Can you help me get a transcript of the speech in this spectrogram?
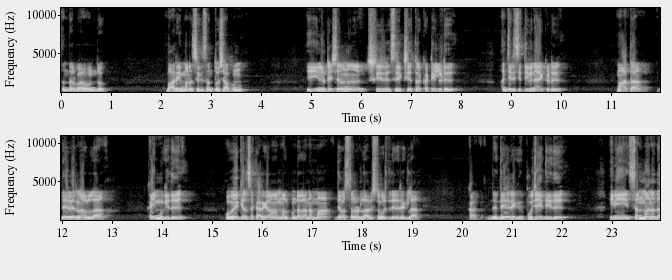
ಸಂದರ್ಭ ಒಂದು. ಭಾರಿ ಮನಸ್ಸಿಗೆ ಸಂತೋಷ ಆಪನು. ಈ ಇನ್ವಿಟೇಷನ್ ಶ್ರೀ ಶ್ರೀ ಕ್ಷೇತ್ರ ಕಟೀಲಿಡು ಅಂಜನಿ ಸಿದ್ಧಿವಿನಾಯಕಡು, ಮಾತ ದೇವೇರ್ನವುಲ್ಲ ಕೈ ಮುಗಿದು ಒವ್ವೇ ಕೆಲಸ ಕಾರ್ಯಕ್ರಮ ಮಲ್ಪುಂಡಲ್ಲ, ನಮ್ಮ ದೇವಸ್ಥಾನಡ್ಲ ವಿಷ್ಣುಮೂರ್ತಿ ದೇವರಿಗ್ಲ ದೇವರಿಗೆ ಪೂಜೆ ಇದ್ದಿದ್ದು ಇನಿ ಸನ್ಮಾನದ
